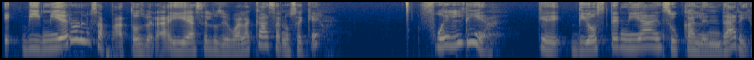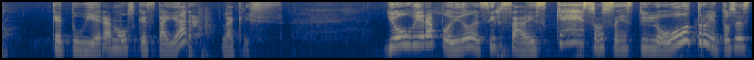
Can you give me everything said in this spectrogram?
eh, vinieron los zapatos, ¿verdad? Y ella se los llevó a la casa, no sé qué. Fue el día que Dios tenía en su calendario que tuviéramos que estallar la crisis yo hubiera podido decir, ¿sabes qué? Eso es esto y lo otro, y entonces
